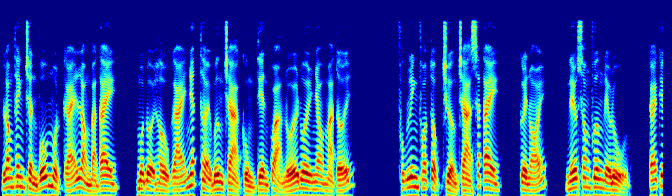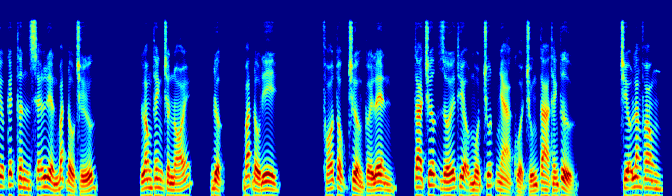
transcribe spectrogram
Long Thanh Trần vỗ một cái lòng bàn tay, một đội hầu gái nhất thời bưng trà cùng tiên quả nối đuôi nhau mà tới. Phục Linh phó tộc trưởng trà sát tay, cười nói, nếu song phương đều đủ, cái kia kết thân sẽ liền bắt đầu chứ. Long Thanh Trần nói, được, bắt đầu đi. Phó tộc trưởng cười lên, ta trước giới thiệu một chút nhà của chúng ta thánh tử. Triệu Lăng Phong,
